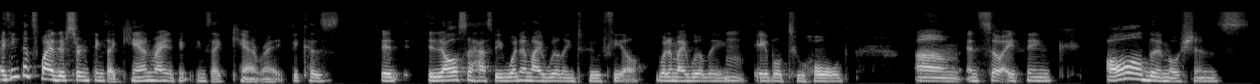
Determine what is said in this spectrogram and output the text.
I think that's why there's certain things I can write and th- things I can't write because it it also has to be what am I willing to feel? What am I willing Hmm. able to hold? Um, and so I think all the emotions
